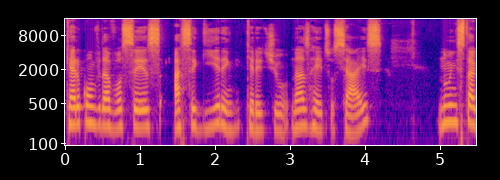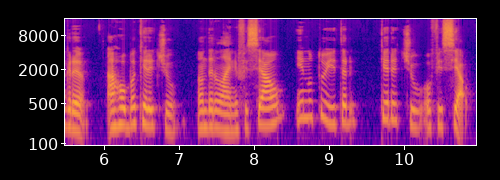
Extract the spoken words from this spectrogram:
Quero convidar vocês a seguirem Queretiu nas redes sociais, no Instagram, arroba Queretiu, underline oficial, e no Twitter, Queretiu Oficial.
